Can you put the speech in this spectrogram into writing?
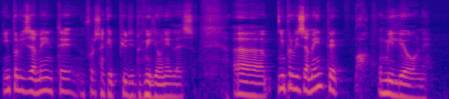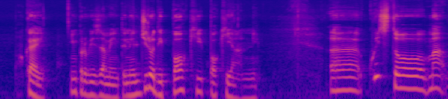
improvvisamente, forse anche più di 2 milioni adesso, uh, improvvisamente boh, un milione, ok? Improvvisamente, nel giro di pochi, pochi anni. Uh, questo, ma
